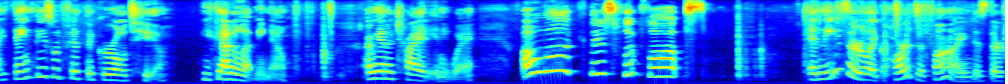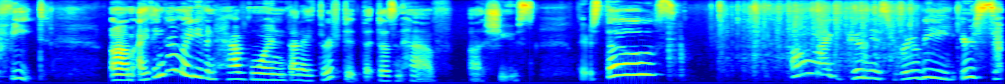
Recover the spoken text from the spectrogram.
I think these would fit the girl too. You gotta let me know. I'm gonna try it anyway. Oh look, there's flip-flops. And these are like hard to find as their feet. Um, I think I might even have one that I thrifted that doesn't have uh, shoes. There's those. My goodness, Ruby, you're so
